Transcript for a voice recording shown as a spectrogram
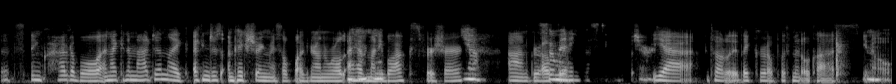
That's incredible. And I can imagine like I can just I'm picturing myself walking around the world. I have money blocks for sure. Yeah. Um grew so up with many of us do, for sure. yeah, totally. Like grew up with middle class, you Mhm. know,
